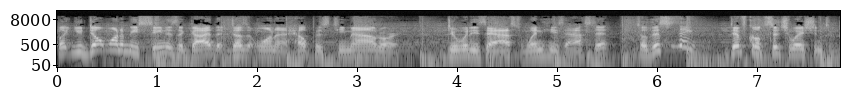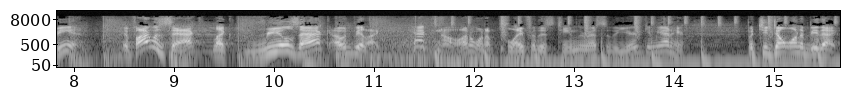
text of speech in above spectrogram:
But you don't want to be seen as a guy that doesn't want to help his team out or do what he's asked when he's asked it. So this is a difficult situation to be in. If I was Zach, like real Zach, I would be like, heck no, I don't want to play for this team the rest of the year. Get me out of here. But you don't want to be that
